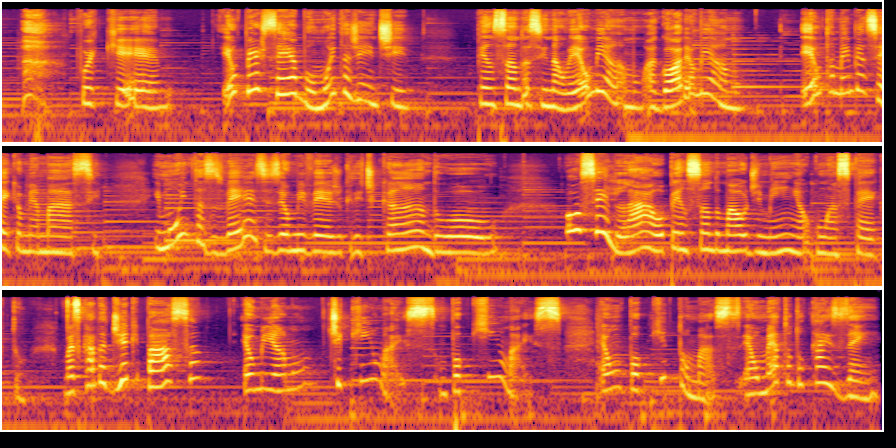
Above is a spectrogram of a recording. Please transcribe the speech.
Porque eu percebo muita gente pensando assim: não, eu me amo, agora eu me amo. Eu também pensei que eu me amasse. E muitas vezes eu me vejo criticando ou ou sei lá, ou pensando mal de mim em algum aspecto. Mas cada dia que passa, eu me amo um tiquinho mais, um pouquinho mais. É um pouquinho mais. É o método Kaizen,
